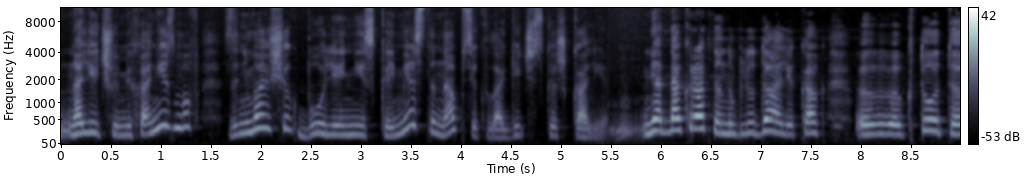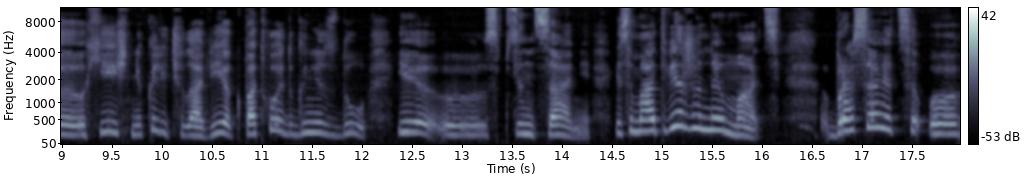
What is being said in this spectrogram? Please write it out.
наличию механизмов, занимающих более низкое место на психологической шкале. Неоднократно наблюдали, как э, кто-то, хищник или человек, подходит к гнезду и э, с птенцами, и самоотверженная мать бросается, э,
